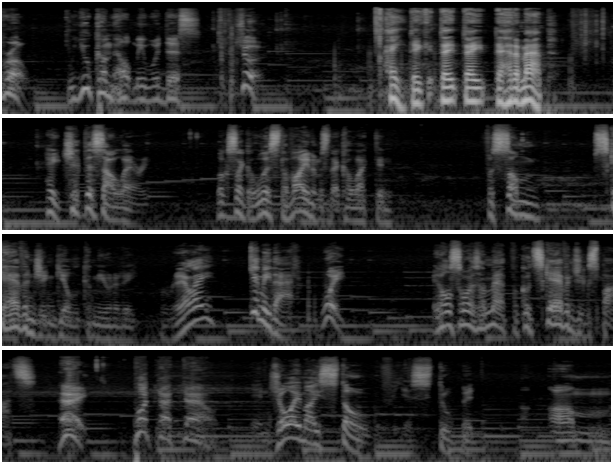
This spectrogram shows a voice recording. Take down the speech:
Bro, will you come help me with this? Sure. Hey, they, they, they, they had a map. Hey, check this out, Larry. Looks like a list of items they're collecting. For some scavenging guild community. Really? Give me that. Wait! It also has a map for good scavenging spots. Hey, put that down. Enjoy my stove, you stupid. Uh, um,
